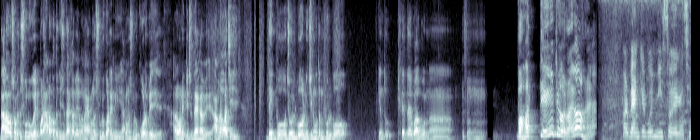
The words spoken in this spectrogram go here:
দাঁড়াও, সবে তো শুরু। এরপরে আরও কত কিছু দেখাবে? মানে এখনও শুরু করেনি, এখনও শুরু করবে, আরও অনেক কিছু দেখাবে। আমরাও আছি। দেখব, জ্বলবো, লুচির মতন ফুলবো, কিন্তু খেতে পাবো না। বহুত তেজ হো রহা হ্যাঁ আর ব্যাংকের বই মিস হয়ে গেছে।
